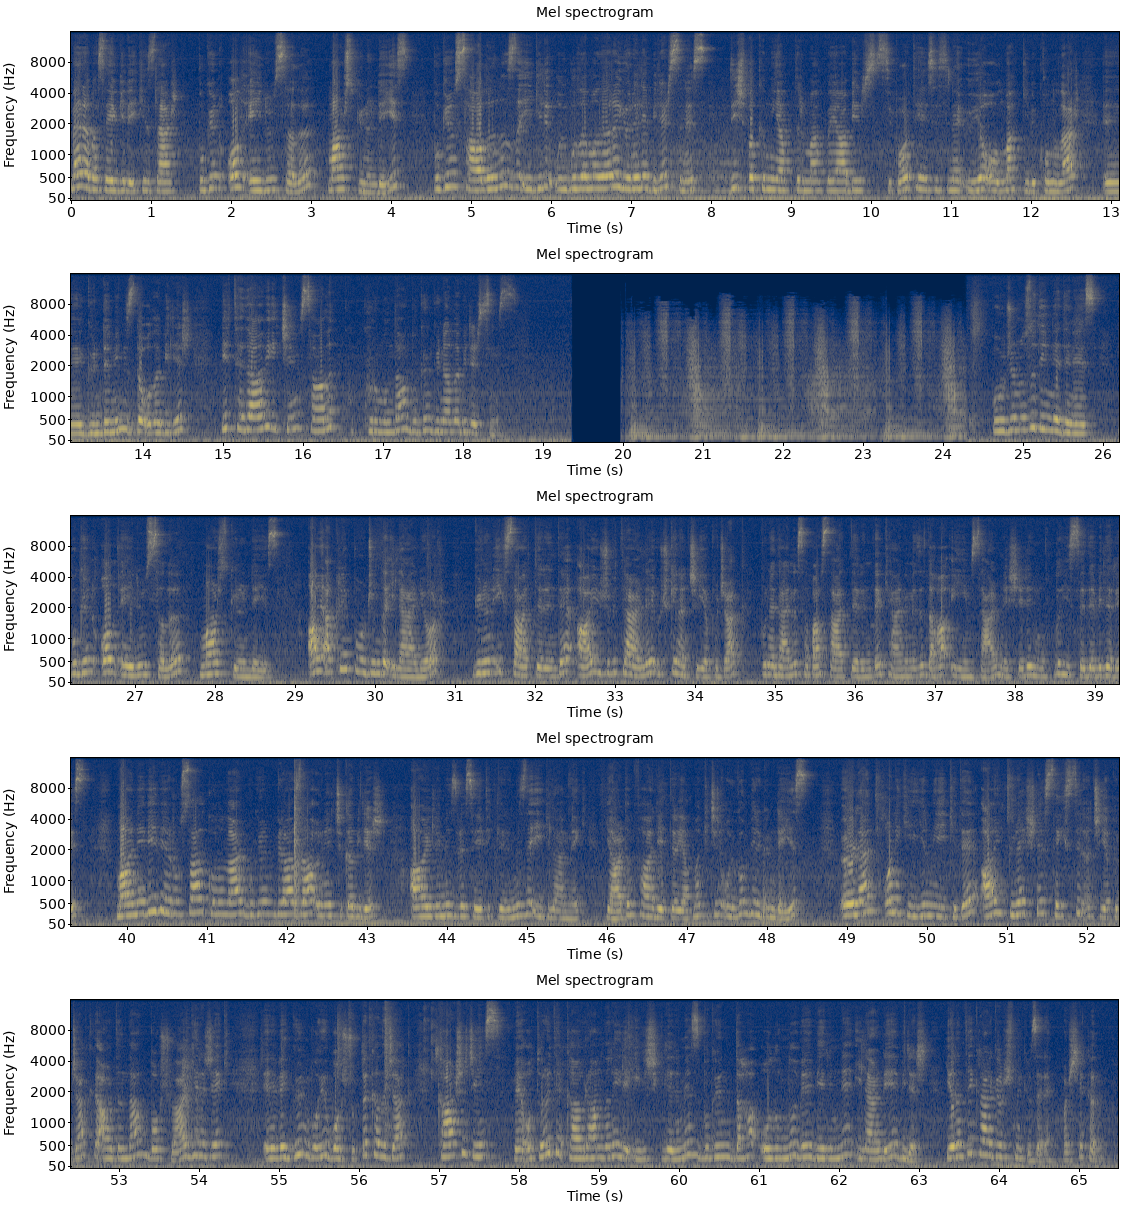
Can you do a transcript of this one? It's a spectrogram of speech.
Merhaba sevgili ikizler. Bugün 10 Eylül Salı, Mars günündeyiz. Bugün sağlığınızla ilgili uygulamalara yönelebilirsiniz. Diş bakımı yaptırmak veya bir spor tesisine üye olmak gibi konular e, gündeminizde olabilir. Bir tedavi için sağlık kurumundan bugün gün alabilirsiniz. Burcunuzu dinlediniz. Bugün 10 Eylül Salı, Mars günündeyiz. Ay Akrep Burcu'nda ilerliyor. Günün ilk saatlerinde Ay Jüpiter'le üçgen açı yapacak. Bu nedenle sabah saatlerinde kendimizi daha iyimser, neşeli, mutlu hissedebiliriz. Manevi ve ruhsal konular bugün biraz daha öne çıkabilir. Ailemiz ve sevdiklerimizle ilgilenmek, yardım faaliyetleri yapmak için uygun bir gündeyiz. Öğlen 12.22'de Ay Güneş'le sekstil açı yapacak ve ardından boşluğa girecek e, ve gün boyu boşlukta kalacak. Karşı cins ve otorite kavramları ile ilişkilerimiz bugün daha olumlu ve verimli ilerleyebilir. Yarın tekrar görüşmek üzere. Hoşçakalın.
